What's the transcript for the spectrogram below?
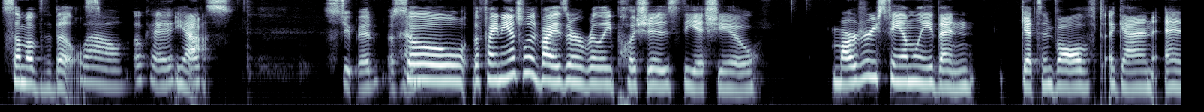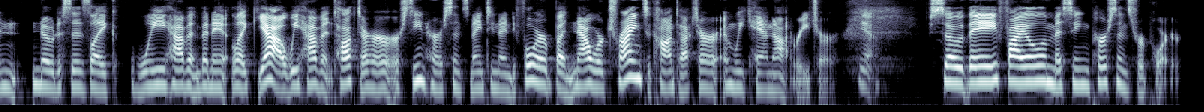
some of the bills Wow. Okay. Yeah. That's stupid. So the financial advisor really pushes the issue. Marjorie's family then gets involved again and notices like we haven't been a- like yeah we haven't talked to her or seen her since 1994 but now we're trying to contact her and we cannot reach her Yeah. so they file a missing persons report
